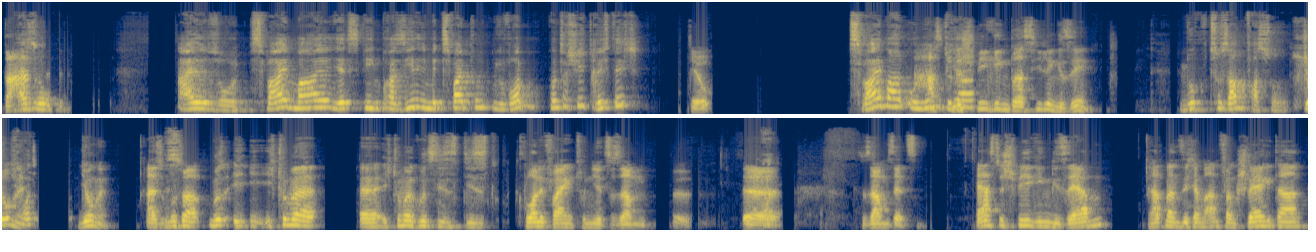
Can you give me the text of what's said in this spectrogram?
Also, Wahnsinn. also zweimal jetzt gegen Brasilien mit zwei Punkten gewonnen. Unterschied, richtig? Jo. Zweimal Olympia. Hast du das Spiel gegen Brasilien gesehen? Nur Zusammenfassung. Junge. Wollte- Junge. Also muss man, muss, ich, ich, ich tu mal, äh, ich tu mal kurz dieses, dieses Qualifying-Turnier zusammen, äh, äh, Ja. zusammensetzen. Erstes Spiel gegen die Serben hat man sich am Anfang schwer getan,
